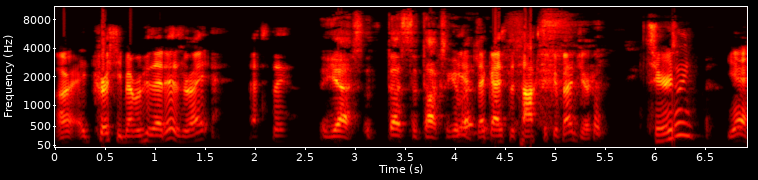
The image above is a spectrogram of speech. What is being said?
All right, Chris, you remember who that is, right? That's the yes, that's the Toxic yeah, Avenger. that guy's the Toxic Avenger. Seriously? Yeah,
